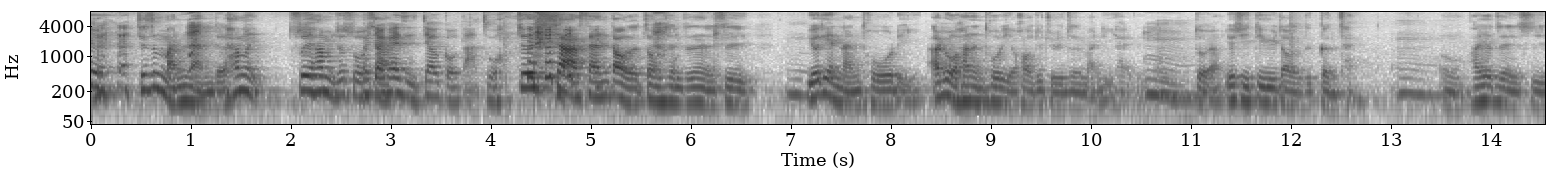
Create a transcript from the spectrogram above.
就是蛮难的。他们。所以他们就说，现在开始教狗打坐，就是下三道的众生真的是有点难脱离啊。如果他能脱离的话，我就觉得真的蛮厉害的。嗯，对啊，尤其地狱道的更惨。嗯嗯，他就真的是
